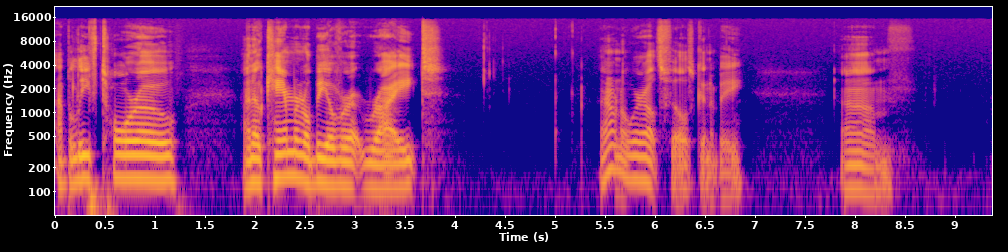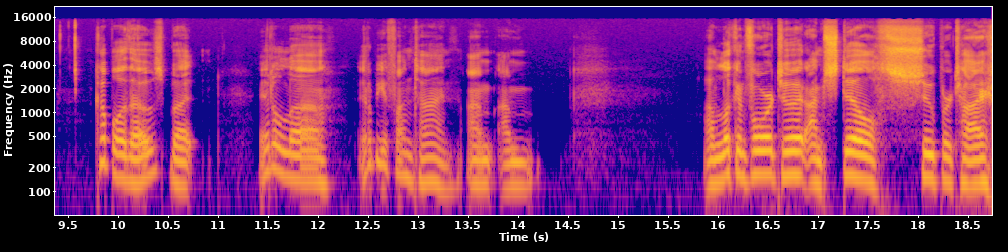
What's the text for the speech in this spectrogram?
I believe Toro. I know Cameron will be over at Wright. I don't know where else Phil's going to be. Um, a couple of those, but it'll uh, it'll be a fun time. I'm I'm I'm looking forward to it. I'm still super tired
